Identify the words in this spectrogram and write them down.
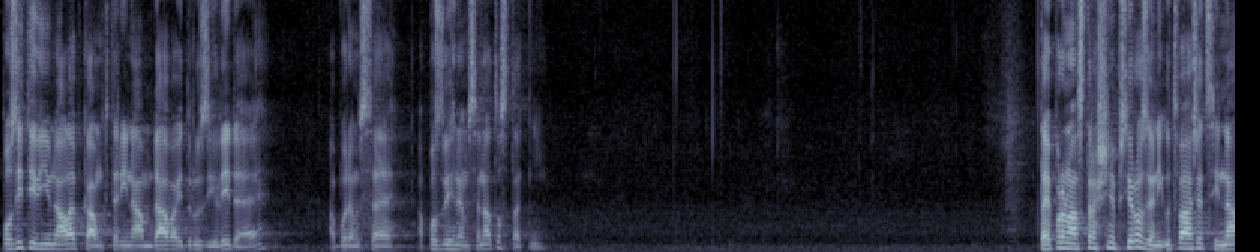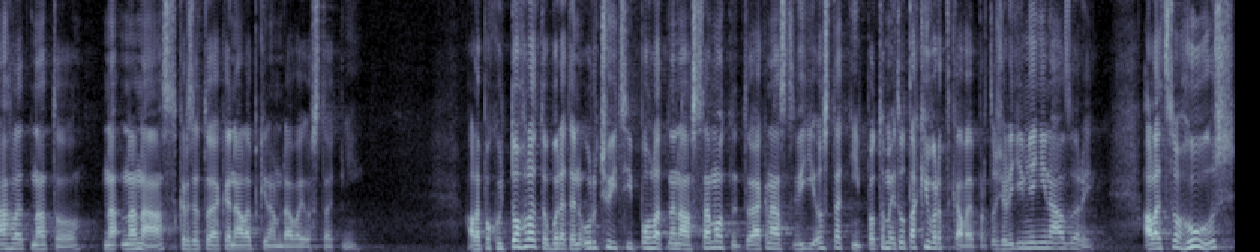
pozitivním nálepkám, který nám dávají druzí lidé a, budem se, a pozvihneme se nad ostatní. To je pro nás strašně přirozený, utvářet si náhled na to, na, na nás, skrze to, jaké nálepky nám dávají ostatní. Ale pokud tohle to bude ten určující pohled na nás samotné, to, jak nás vidí ostatní, potom je to taky vrtkavé, protože lidi mění názory. Ale co hůř,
